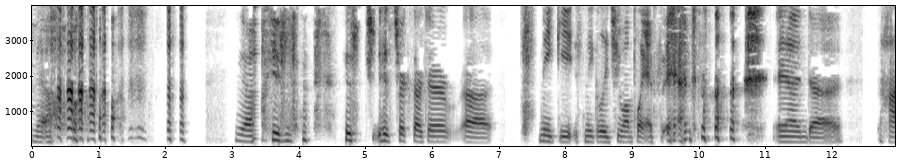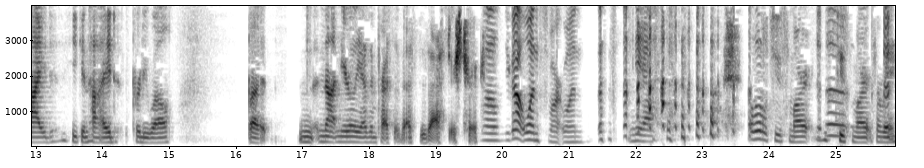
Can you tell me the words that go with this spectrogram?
no, yeah, He's his his tricks are to uh, sneaky sneakily chew on plants and and uh, hide. He can hide pretty well, but n- not nearly as impressive as Disaster's tricks. well, you got one smart one. Yeah, a little too smart. Too smart for me.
